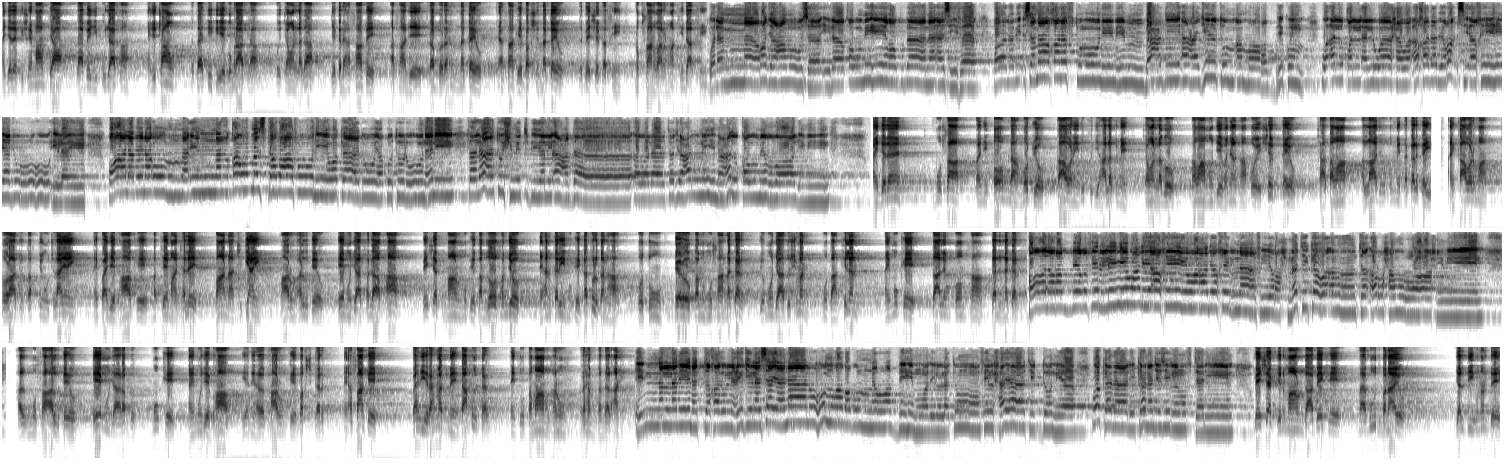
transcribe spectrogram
ऐं जॾहिं पिशेमान थिया गाबे जी पूॼा खां ऐं ॾिठाऊं त तहक़ीक़ इहे गुमराह थिया पोइ चवणु लॻा जेकॾहिं असां ते असांजे रब रहम न कयो ऐं असांखे बख़्श न कयो त बेशक असीं नुक़सान वारनि मां थींदासीं ولما رجع موسى إلى قومه غضبان أسفا قال بئس ما خلفتموني من بعدي أعجلتم أمر ربكم وألقى الألواح وأخذ برأس أخيه يجره إليه قال ابن أم إن القوم استضعفوني وكادوا يقتلونني فلا تشمت بي الأعداء ولا تجعلني مع القوم الظالمين ऐं जॾहिं मूसा पंहिंजी क़ौम ॾांहुं मोटियो कावड़ी ॾुख जी हालत में चवणु लॻो तव्हां मुंहिंजे वञण खां पोइ शिरक कयो छा तव्हां अलाह जे हुकुम में तकड़ कई ऐं कावड़ मां तोरा जूं तख़्तियूं उछलायई ऐं पंहिंजे भाउ खे मथे मां झले पाण ॾांहुं छिकियाई हारून अर्ज़ु कयो हे मुंहिंजा सॻा भाउ बेशक माण्हू मूंखे कमज़ोर सम्झो ऐं अनकरी मूंखे क़तलु कनि हा पोइ तूं अहिड़ो कमु मूंसां न कर जो मुंहिंजा दुश्मन मूं तां खिलनि ऐं मूंखे ظالم قوم सां गॾु न कर قال رب اغفر لي ولأخي وأدخلنا في رحمتك وأنت أرحم الراحمين हज़रत मूंसां अर्ज़ु कयो ए मुंहिंजा रब मूंखे ऐं मुंहिंजे भाउ यानी हज़रत हारून खे बख़्श कर ऐं असांखे पंहिंजी रहमत में दाख़िल कर ऐं तूं तमामु घणो रहम कंदड़ आहीं إن الذين اتخذوا العجل سينالهم غضب من ربهم وذلة في الحياة الدنيا وكذلك نجزي المفترين बेशक जिन माण्हुनि गाबे खे महबूद बनायो जल्दी उन्हनि ते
